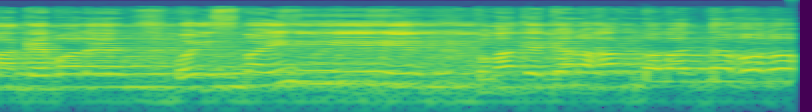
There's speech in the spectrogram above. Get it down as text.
আমাকে বলে ওই ইসমাইল, তোমাকে কেন হাত পা বাঁধতে হলো?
